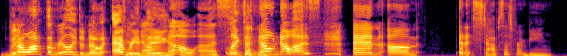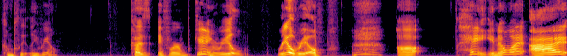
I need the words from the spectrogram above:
we yeah. don't want them really to know everything. To know, know us, like to know know us, and um, and it stops us from being completely real. Because if we're getting real, real, real, uh, hey, you know what? I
